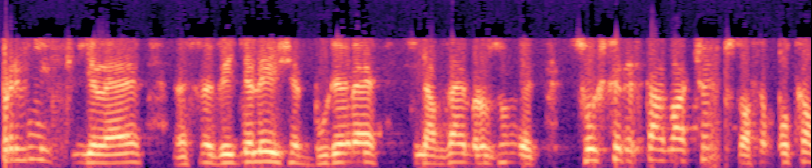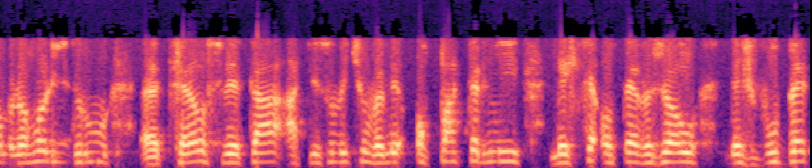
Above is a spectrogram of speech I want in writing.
první chvíle jsme věděli, že budeme si navzájem rozumět, což se nestává často. Já jsem potkal mnoho lídrů eh, celého světa a ti jsou většinou velmi opatrní, než se otevřou, než vůbec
